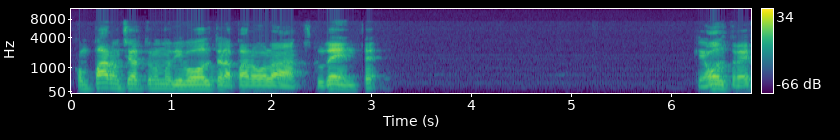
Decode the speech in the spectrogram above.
compare un certo numero di volte la parola studente, che oltre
